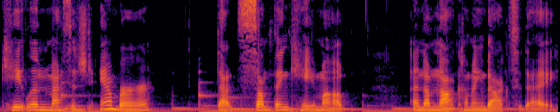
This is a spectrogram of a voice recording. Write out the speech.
Caitlin messaged Amber that something came up and I'm not coming back today.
